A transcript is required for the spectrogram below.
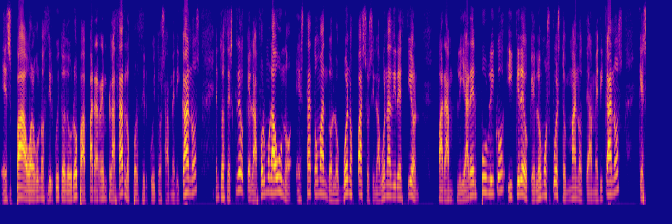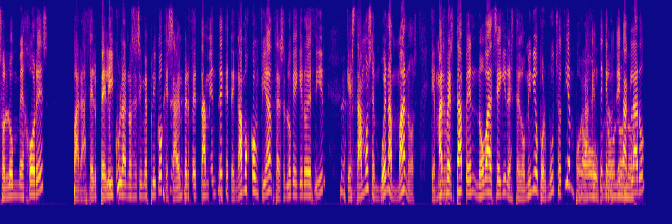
Spa o algunos circuitos de Europa, para reemplazarlos por circuitos americanos. Entonces creo que la Fórmula 1 está tomando los buenos pasos y la buena dirección para ampliar el público y creo que lo hemos puesto en manos de americanos, que son los mejores para hacer películas, no sé si me explico, que saben perfectamente que tengamos confianza, eso es lo que quiero decir, que estamos en buenas manos, que Max Verstappen no va a seguir este dominio por mucho tiempo, la gente que lo tenga claro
